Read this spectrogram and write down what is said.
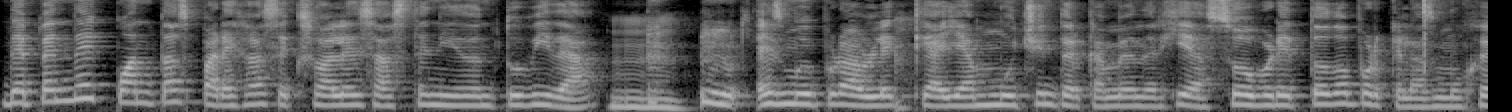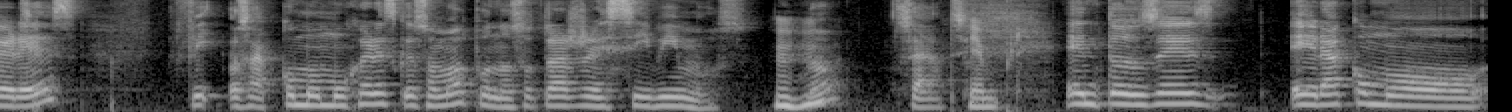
Depende de cuántas parejas sexuales has tenido en tu vida, Mm. es muy probable que haya mucho intercambio de energía, sobre todo porque las mujeres, o sea, como mujeres que somos, pues nosotras recibimos, ¿no? O sea, Siempre. entonces era como,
